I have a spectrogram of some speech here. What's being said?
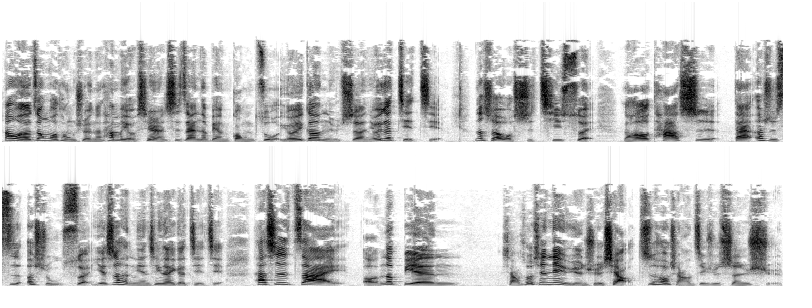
那我的中国同学呢？他们有些人是在那边工作，有一个女生，有一个姐姐。那时候我十七岁，然后她是大概二十四、二十五岁，也是很年轻的一个姐姐。她是在呃那边想说先念语言学校，之后想要继续升学。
